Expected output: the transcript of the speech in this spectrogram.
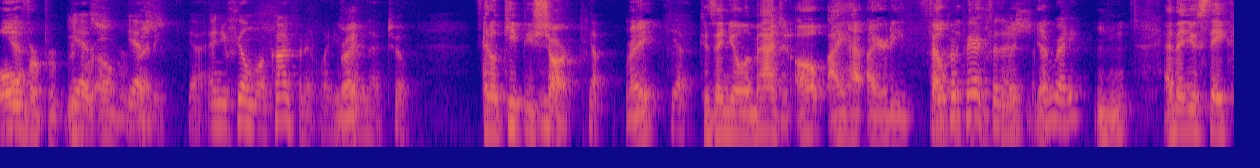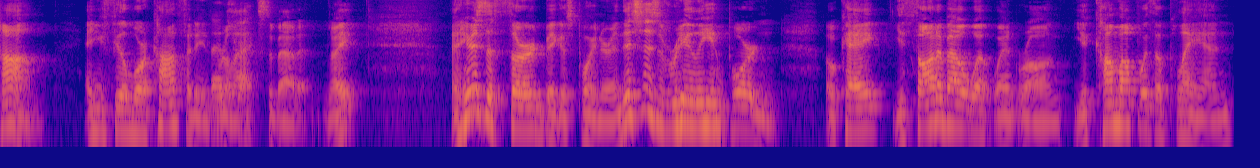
Yeah. over, pre- yes. over yes. ready. Yeah, and you feel more confident when you've Right. done that too. It'll keep you sharp, Yep. right? Yeah. Because then you'll imagine, oh, I ha- I already felt I'm like prepared for this. Yep. I'm ready. hmm And then you stay calm and you feel more confident, That's relaxed about it, right? And here's the third biggest pointer, and this is really important. Okay? You thought about what went wrong, you come up with a plan.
